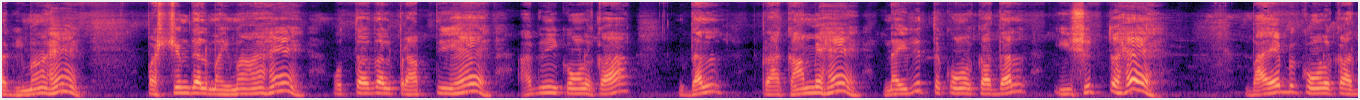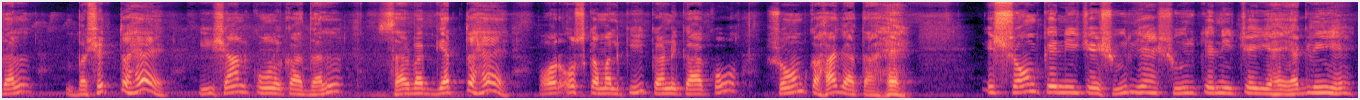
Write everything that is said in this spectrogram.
लघिमा है, पश्चिम दल महिमा है, उत्तर दल प्राप्ति है, अग्निकोण का दल प्राकाम्य है, नैऋत्य कोण का दल ईशित्व है, वायव्य कोण का दल वशित्व है, ईशान कोण का दल सर्वज्ञत्व है और उस कमल की कर्णिका को सोम कहा जाता है। इस सोम के नीचे सूर्य है, सूर्य के नीचे यह अग्नि है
